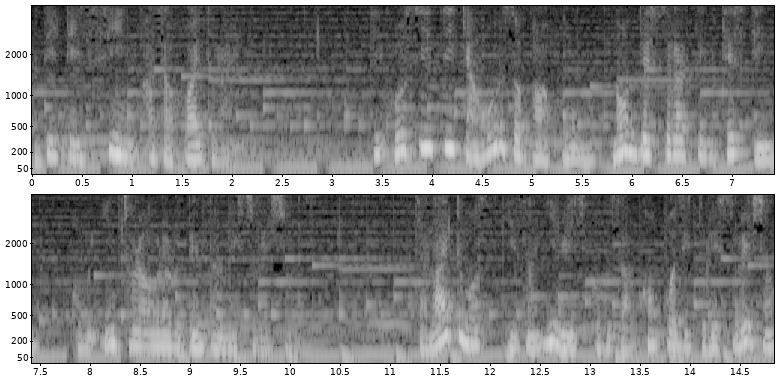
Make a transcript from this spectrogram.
and it is seen as a white line. The OCT can also perform non-destructive testing of intraoral dental restorations. The rightmost is an image of the composite restoration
